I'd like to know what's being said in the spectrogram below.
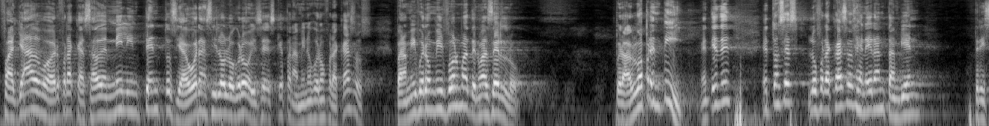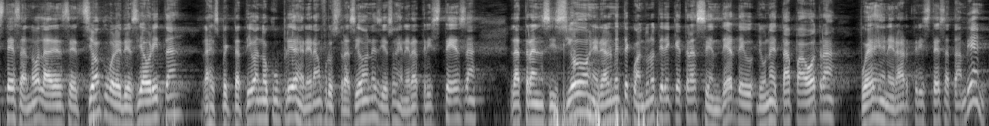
fallado o haber fracasado en mil intentos y ahora sí lo logró. dice, es que para mí no fueron fracasos. Para mí fueron mil formas de no hacerlo. Pero algo aprendí, ¿me entienden? Entonces, los fracasos generan también tristeza, ¿no? La decepción, como les decía ahorita, las expectativas no cumplidas generan frustraciones y eso genera tristeza. La transición, generalmente cuando uno tiene que trascender de, una etapa a otra, puede generar tristeza también.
